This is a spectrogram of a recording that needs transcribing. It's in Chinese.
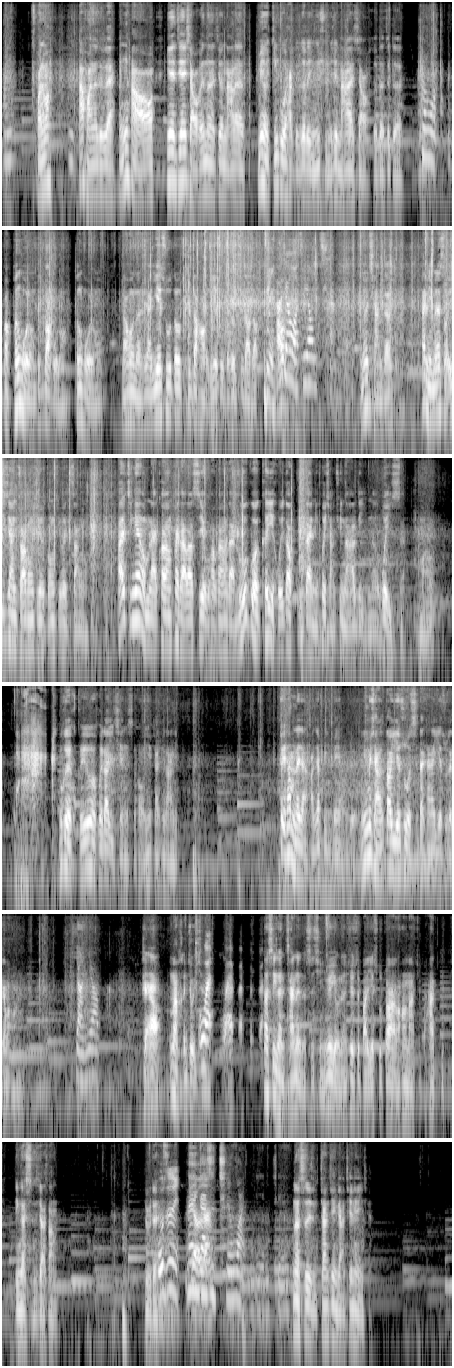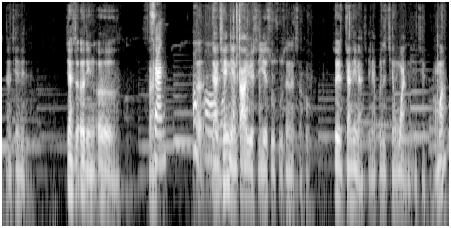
还还了吗？他还了，对不对？很好，因为今天小何呢就拿了没有经过他哥哥的允许呢，就拿了小何的这个喷火龙哦，喷火龙不是爆火龙，喷火龙。然后呢，你看耶稣都知道哈，耶稣都会知道的。好，而且我是用抢的。你用抢的？那你们的手一直这样抓东西，东西会脏哦。好，今天我们来快问快答了。四月五号快问快答，如果可以回到古代，你会想去哪里呢？为什么？如果可以回到以前的时候，你会想去哪里？对他们来讲，好像并没有。对，你们想到耶稣的时代，看看耶稣在干嘛吗？想要。想要？那很久以前。喂喂喂。那是一个很残忍的事情，因为有人就是把耶稣抓了，然后拿去把他钉在十字架上，对不对？不是，那应该是千万年前。那是将近两千年以前，两千年，现在是二零二三，哦，两千年大约是耶稣出生的时候，所以将近两千年，不是千万年前，好吗？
